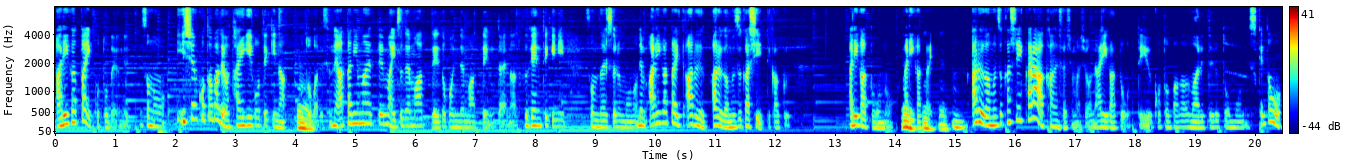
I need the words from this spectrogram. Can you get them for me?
ありがたいことだよね。その、一瞬言葉では対義語的な言葉ですよね。当たり前って、まあ、いつでもあって、どこにでもあってみたいな、普遍的に存在するもの。でも、ありがたいって、ある、あるが難しいって書く。ありがとうの、ありがたい。うん。あるが難しいから感謝しましょうね。ありがとうっていう言葉が生まれてると思うんですけど、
